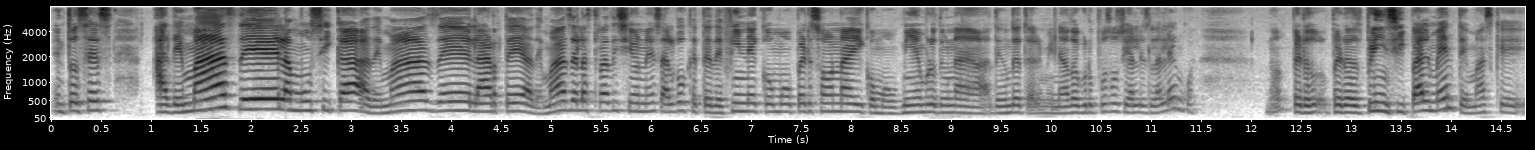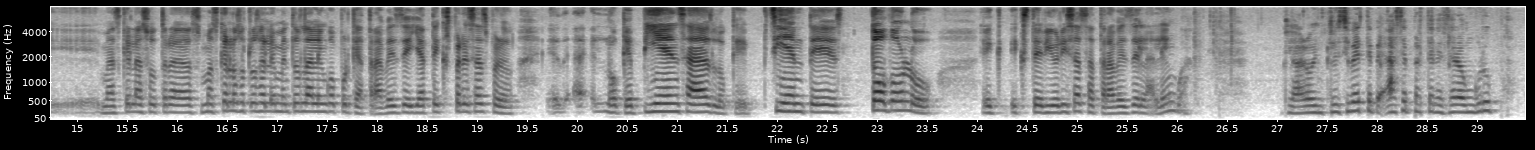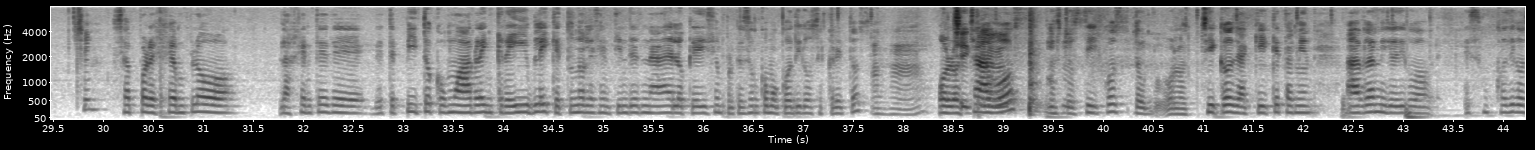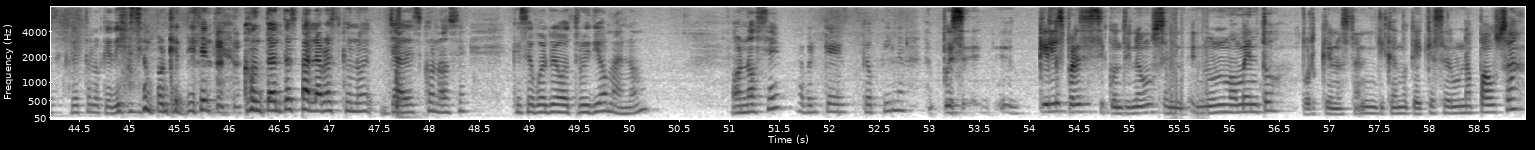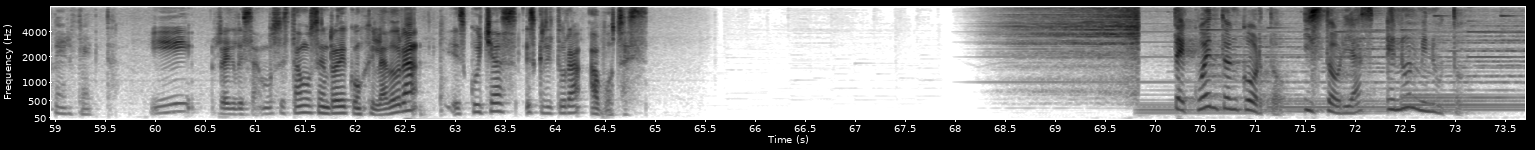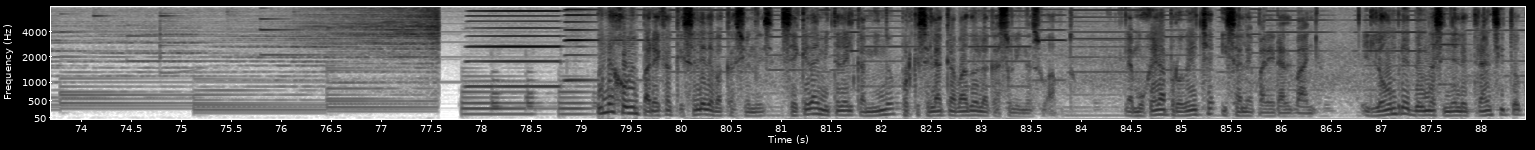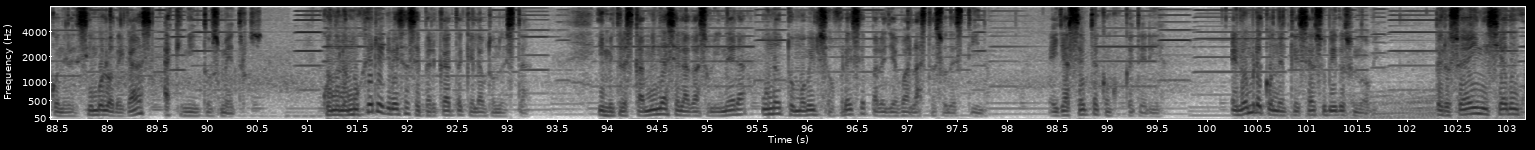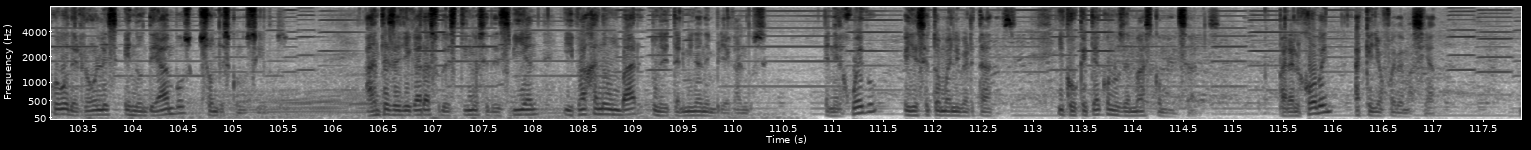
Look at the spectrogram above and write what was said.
Entonces, además de la música, además del arte, además de las tradiciones, algo que te define como persona y como miembro de, una, de un determinado grupo social es la lengua. ¿no? Pero, pero principalmente, más que, más que las otras, más que los otros elementos, la lengua, porque a través de ella te expresas, pero eh, lo que piensas, lo que sientes, todo lo exteriorizas a través de la lengua. Claro, inclusive te hace pertenecer a un grupo. Sí. O sea, por ejemplo, la gente de, Tepito, cómo habla increíble y que tú no les entiendes nada de lo que dicen porque son como códigos secretos. O los chavos, nuestros hijos, o los chicos de aquí que también hablan y yo digo, es un código secreto lo que dicen porque dicen con tantas palabras que uno ya desconoce que se vuelve otro idioma, ¿no? O no sé, a ver qué, qué opina. Pues, ¿qué les parece si continuamos en, en un momento? Porque nos están indicando que hay que hacer una pausa. Perfecto y regresamos. Estamos en Radio Congeladora. Escuchas escritura a voces. Te cuento en corto, historias en un minuto. Una joven pareja que sale de vacaciones se queda a mitad del camino porque se le ha acabado la gasolina a su auto. La mujer aprovecha y sale para ir al baño. El hombre ve una señal de tránsito con el símbolo de gas a 500 metros. Cuando la mujer regresa se percata que el auto no está, y mientras camina hacia la gasolinera, un automóvil se ofrece para llevarla hasta su destino. Ella acepta con coquetería. El hombre con el que se ha subido es su novio, pero se ha iniciado un juego de roles en donde ambos son desconocidos. Antes de llegar a su destino se desvían y bajan a un bar donde terminan embriagándose. En el juego, ella se toma libertades y coquetea con los demás comensales. Para el joven, aquello fue demasiado.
